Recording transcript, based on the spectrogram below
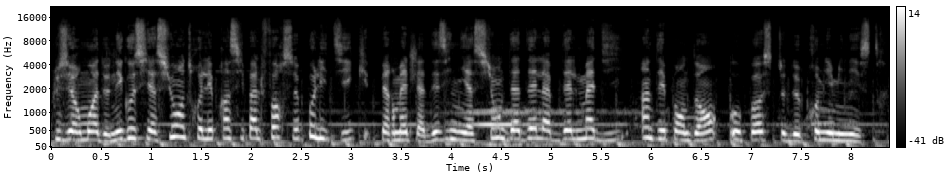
Plusieurs mois de négociations entre les principales forces politiques permettent la désignation d'Adel Abdelmadi, indépendant, au poste de Premier ministre.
